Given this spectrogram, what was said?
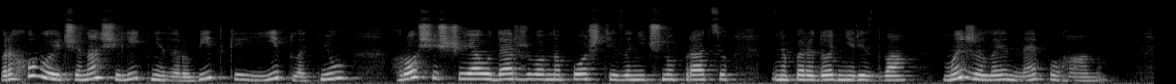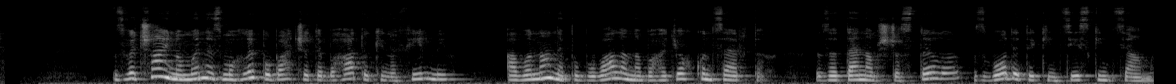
Враховуючи наші літні заробітки, її платню, гроші, що я одержував на пошті за нічну працю напередодні Різдва, ми жили непогано. Звичайно, ми не змогли побачити багато кінофільмів, а вона не побувала на багатьох концертах, зате нам щастило зводити кінці з кінцями.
